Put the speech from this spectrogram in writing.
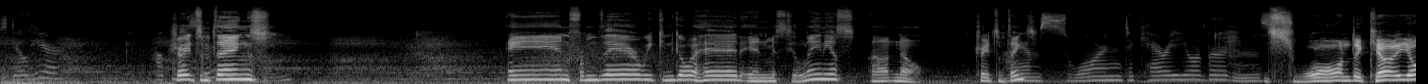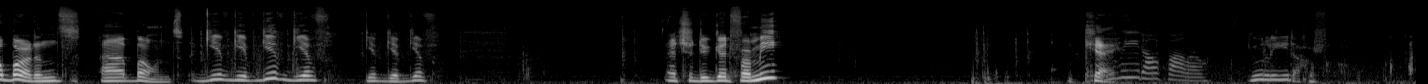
Still here. How can I Trade some things. And from there, we can go ahead and miscellaneous. Uh, no. Trade some things. I am things. sworn to carry your burdens. Sworn to carry your burdens. Uh, bones. Give, give, give, give. Give, give, give. That should do good for me. Okay. You lead, I'll follow. You lead, I'll follow.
